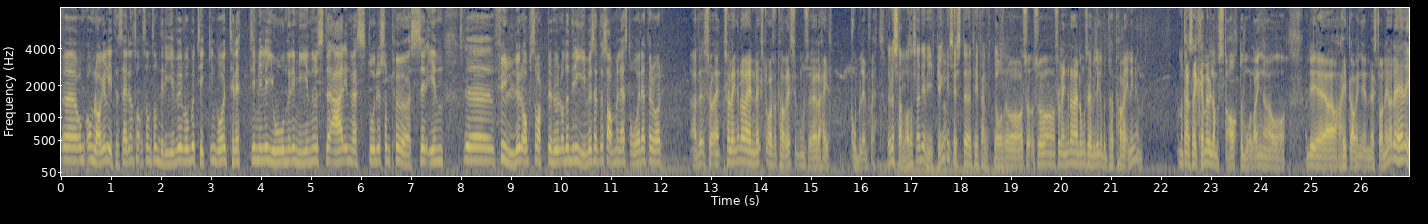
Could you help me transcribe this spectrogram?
eh, om, om laget Eliteserien som, som, som driver, hvor butikken går 30 millioner i minus, det er investorer som pøser inn, eh, fyller opp svarte hull, og det drives etter samme lest år etter år? Ja, det, så, så lenge det er investorer som tar risikoen, så er det helt problemfritt. Det er det samme som har skjedd i Viking de siste 10-15 årene. Så, så, så, så lenge det er noen som er villige til å ta regningen. Man kan si hvem vi vil om Start og Vålerenga, og de er helt avhengig av investorene. Ja, det er de.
